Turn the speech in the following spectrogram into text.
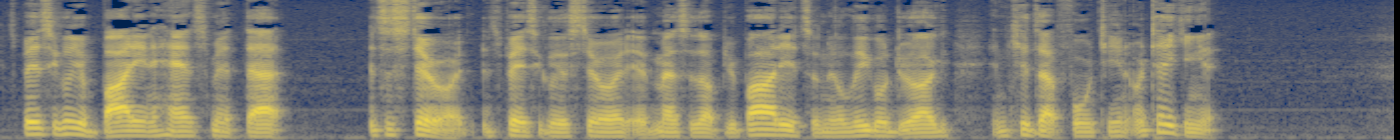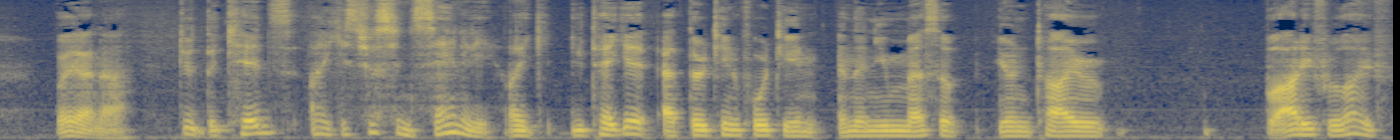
it's basically a body enhancement that it's a steroid. It's basically a steroid. It messes up your body. It's an illegal drug, and kids at 14 are taking it. But yeah, nah. Dude, the kids, like, it's just insanity. Like, you take it at 13, 14, and then you mess up your entire body for life.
